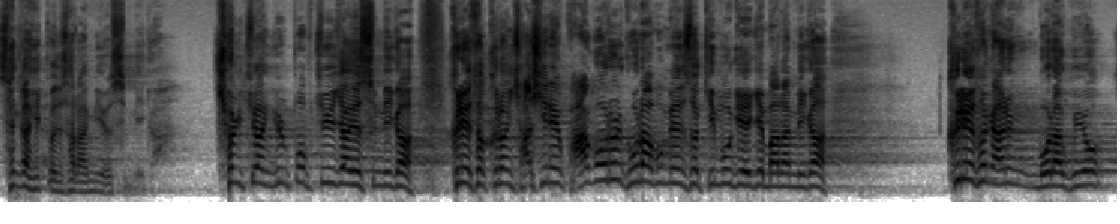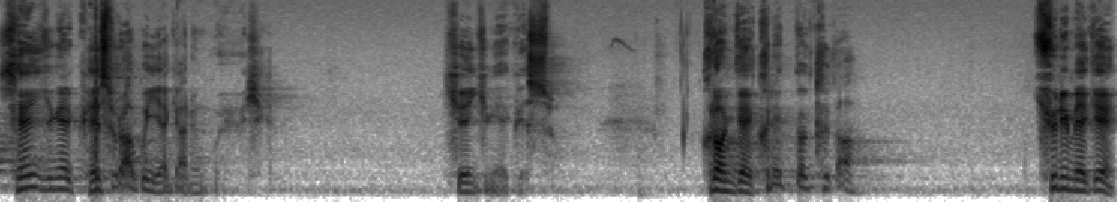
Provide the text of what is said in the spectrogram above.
생각했던 사람이었습니다. 철저한 율법주의자였습니다. 그래서 그런 자신의 과거를 돌아보면서 김우기에게 말합니다. 그래서 나는 뭐라고요? 죄인 중에 괴수라고 이야기하는 거예요. 지금. 죄인 중에 괴수. 그런 게 그랬던 그가 주님에게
